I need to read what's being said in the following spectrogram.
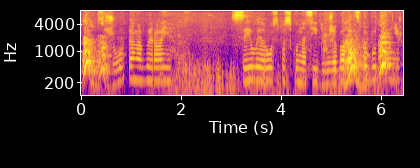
Ось жовта набирає сили розпуску. На цій дуже багатько бутонів.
